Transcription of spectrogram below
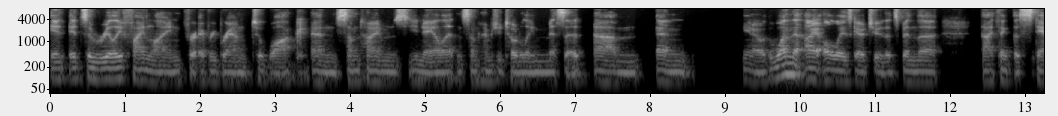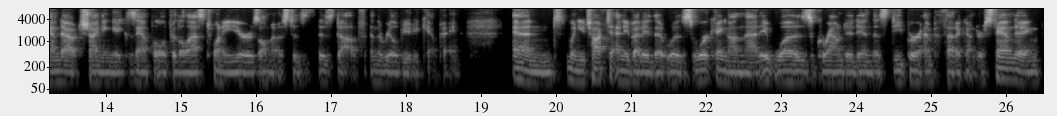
it, it's a really fine line for every brand to walk and sometimes you nail it and sometimes you totally miss it um, and you know the one that i always go to that's been the i think the standout shining example for the last 20 years almost is is dove and the real beauty campaign. And when you talk to anybody that was working on that it was grounded in this deeper empathetic understanding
